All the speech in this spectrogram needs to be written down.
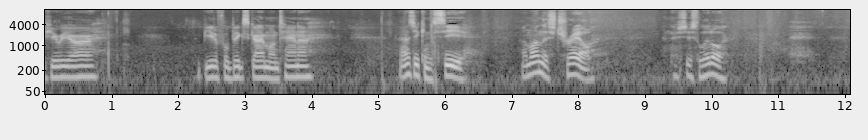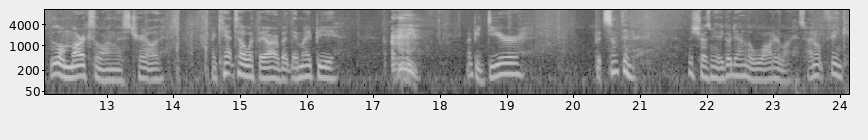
here we are. Beautiful Big Sky, Montana. As you can see, I'm on this trail. And there's just little, little marks along this trail. I can't tell what they are, but they might be, might be deer, but something, this shows me they go down to the water line. So I don't think,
